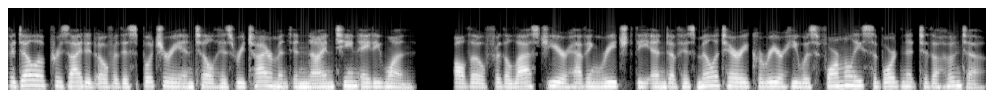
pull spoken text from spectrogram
Videla presided over this butchery until his retirement in 1981, although for the last year having reached the end of his military career he was formally subordinate to the junta.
